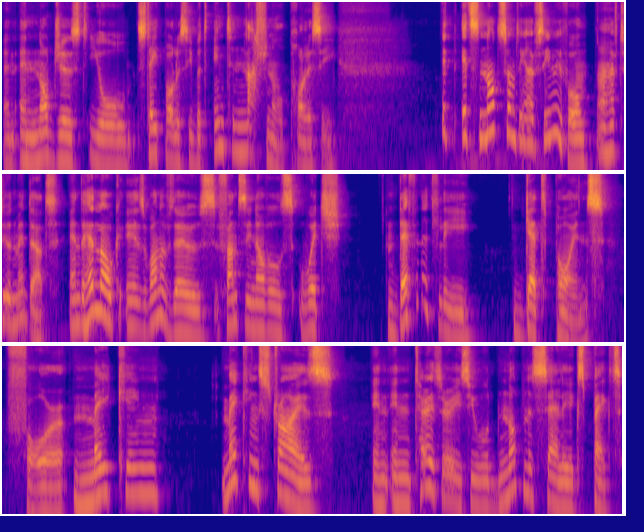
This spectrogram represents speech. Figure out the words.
And, and not just your state policy, but international policy it, it's not something I've seen before, I have to admit that. And The Headlock is one of those fantasy novels which definitely get points for making making strides in, in territories you would not necessarily expect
